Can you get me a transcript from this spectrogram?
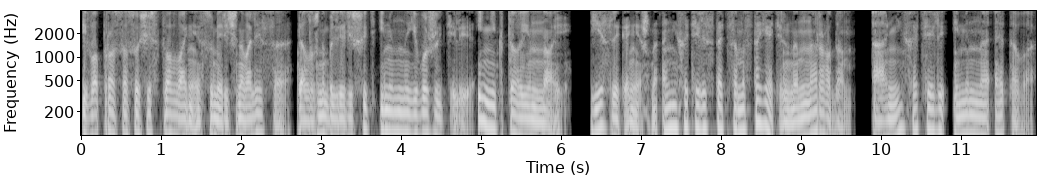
и вопрос о существовании сумеречного леса должны были решить именно его жители, и никто иной. Если, конечно, они хотели стать самостоятельным народом, а они хотели именно этого.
